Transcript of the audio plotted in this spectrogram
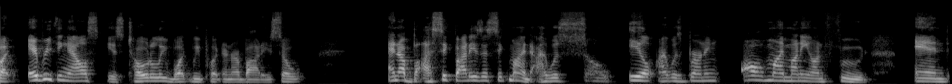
but everything else is totally what we put in our bodies. So, and a, a sick body is a sick mind. I was so ill. I was burning all my money on food and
